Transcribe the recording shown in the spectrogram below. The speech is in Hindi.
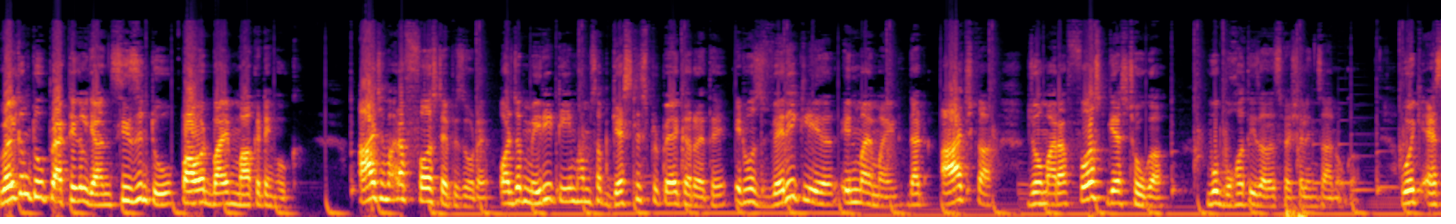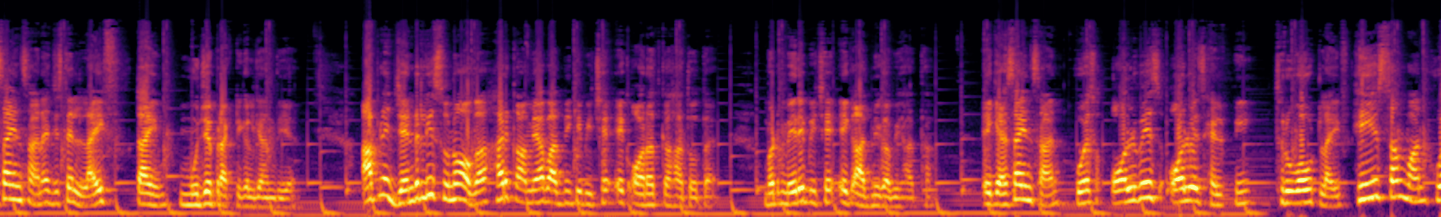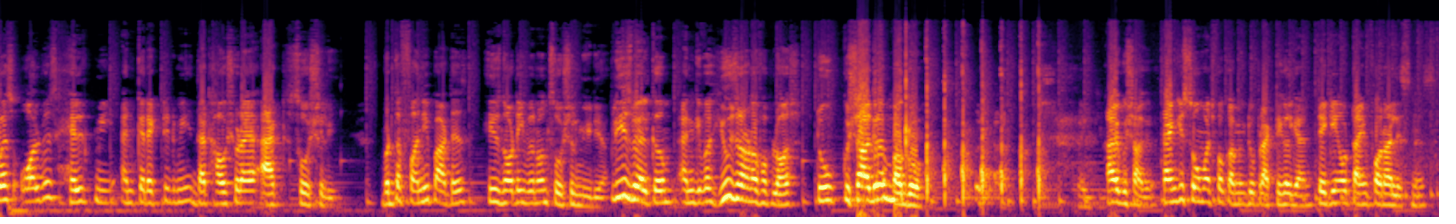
वेलकम टू प्रैक्टिकल ज्ञान season two powered by marketing hook आज हमारा फ़र्स्ट एपिसोड है, और जब मेरी टीम हम सब गेस्ट लिस्ट प्रिपेयर कर रहे थे it was very clear in my mind that आज का जो हमारा फ़र्स्ट गेस्ट होगा, वो बहुत ही ज़्यादा स्पेशल इंसान होगा। वो एक ऐसा इंसान है जिसने लाइफ टाइम मुझे प्रैक्टिकल ज्ञान दिया है। आपने जनरली सुना होगा, हर कामयाब आदमी के पीछे एक औरत का हाथ होता है बट मेरे पीछे एक आदमी का भी हाथ था। एक ऐसा इंसान who has always always help me throughout life. He is someone who has always helped me and corrected me that how should I act socially. But the funny part is, he is not even on social media. Please welcome and give a huge round of applause to Kushagra Mago. Hi Kushagra. Thank you so much for coming to Practical Gyan, taking out time for our listeners.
